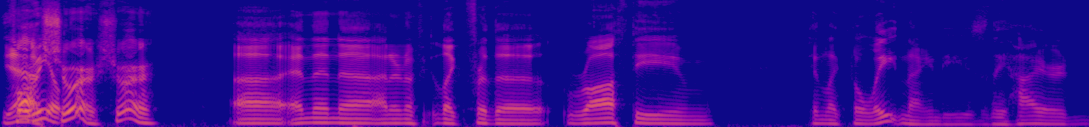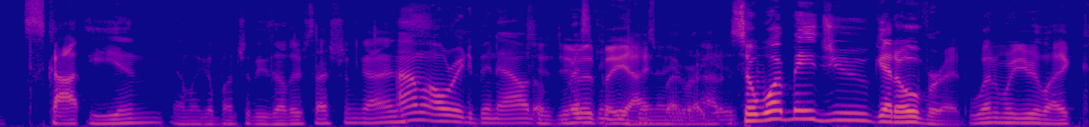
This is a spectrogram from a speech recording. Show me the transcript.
yeah, real. sure, sure. Uh, and then uh, I don't know if like for the Raw theme in like the late '90s, they hired Scott Ian and like a bunch of these other session guys. I'm already been out to of do it, but yeah, I business know you were out. years. So what made you get over it? When were you like?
